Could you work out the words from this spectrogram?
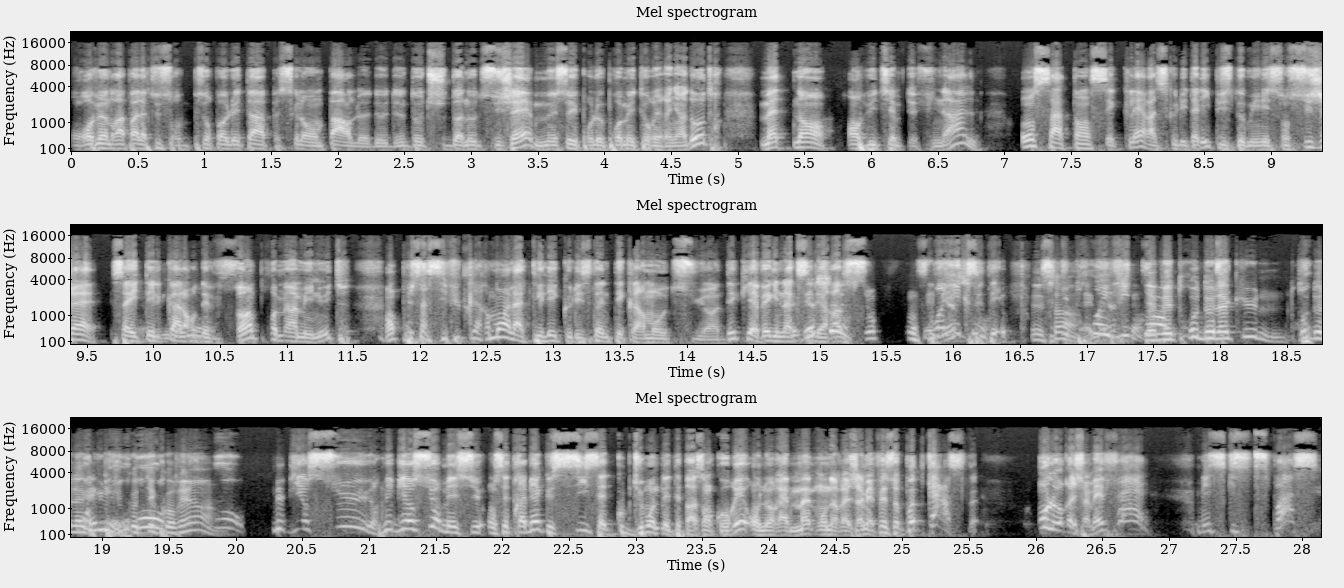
on reviendra pas là-dessus sur, sur Paoletta, parce que là, on parle de, de, d'un autre sujet. Monsieur est pour le premier tour et rien d'autre. Maintenant, en huitième de finale, on s'attend, c'est clair, à ce que l'Italie puisse dominer son sujet. Ça a été le cas lors des 20 premières minutes. En plus, ça s'est vu clairement à la télé que les Italiens étaient clairement au-dessus. hein. Dès qu'il y avait une accélération, on voyait que c'était trop évident. Il y avait trop de lacunes, trop de lacunes du côté coréen. Mais bien sûr, mais bien sûr, messieurs, on sait très bien que si cette Coupe du Monde n'était pas en Corée, on n'aurait même, on n'aurait jamais fait ce podcast. On l'aurait jamais fait. Mais ce qui se passe,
